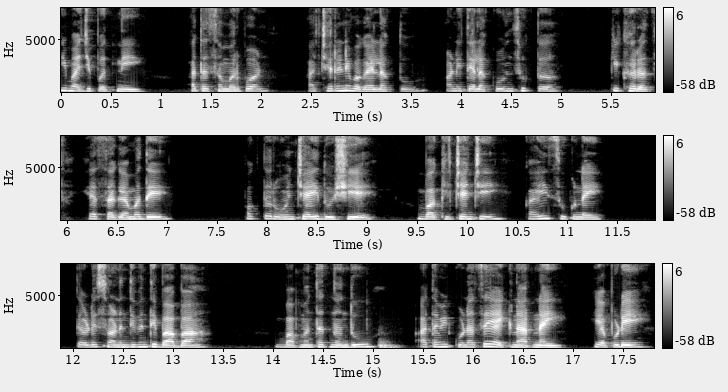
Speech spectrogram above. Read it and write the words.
ही माझी पत्नी. आता समर्पण आश्चर्याने बघायला लागतो आणि त्याला कळून चुकतं की खरंच ह्या सगळ्यामध्ये फक्त रोहनची आई दोषी आहे. बाकीच्यांची काही चूक नाही. तेवढे स्वानंदी म्हणते बाबा. बाप म्हणतात नंदू आता मी कुणाचंही ऐकणार नाही. यापुढे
